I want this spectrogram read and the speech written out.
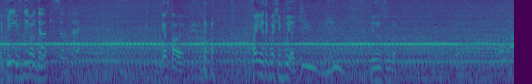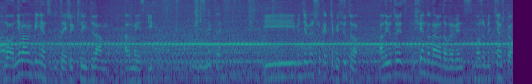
Takie Piękne widoki są, tak. Ja spałem. Fajnie tak właśnie bujać. W jedną drugą. No, nie mamy pieniędzy tutejszych, czyli dram armeńskich. Jak zwykle. I będziemy szukać czegoś jutro. Ale jutro jest święto narodowe, więc może być ciężko.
